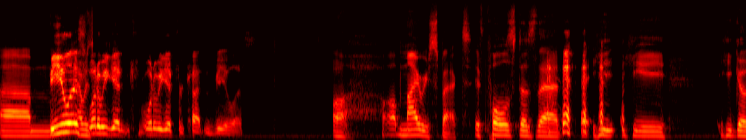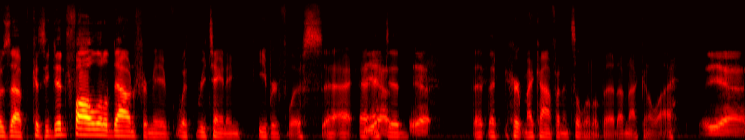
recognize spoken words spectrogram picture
Um, Velas, was- what do we get? What do we get for cutting Velas? Oh, my respect. If Poles does that, uh, he he he goes up because he did fall a little down for me with retaining Eberflus. Uh, I, I, I did yeah, that. That hurt my confidence a little bit. I'm not gonna lie. yeah,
